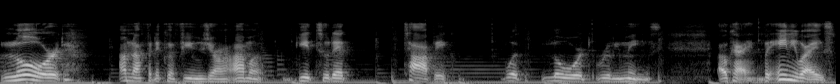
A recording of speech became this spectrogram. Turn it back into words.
Lord, I'm not gonna confuse y'all. I'ma get to that topic, what Lord really means. Okay, but anyways,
